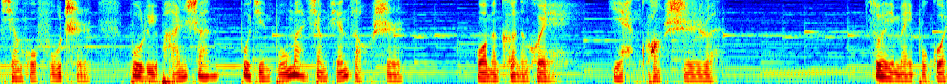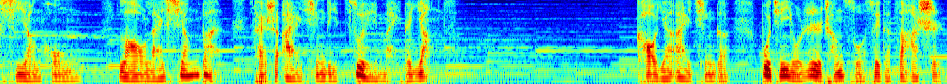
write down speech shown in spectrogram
相互扶持，步履蹒跚，不紧不慢向前走时，我们可能会眼眶湿润。最美不过夕阳红，老来相伴才是爱情里最美的样子。考验爱情的不仅有日常琐碎的杂事，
